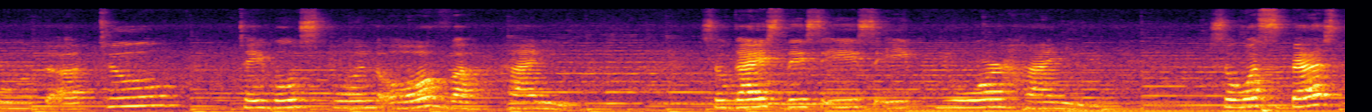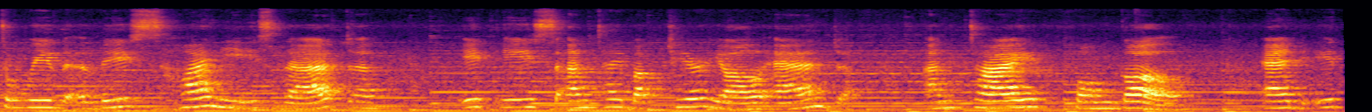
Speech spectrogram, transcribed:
put uh, two tablespoon of honey. So guys this is a pure honey so what's best with this honey is that uh, it is antibacterial and antifungal. And it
